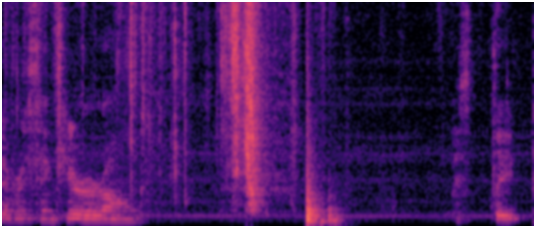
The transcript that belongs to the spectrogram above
everything here around with tape.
